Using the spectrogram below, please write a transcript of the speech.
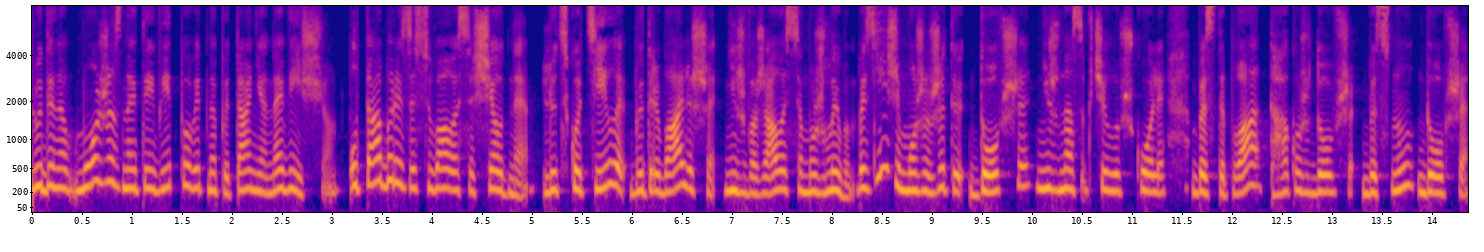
людина може знайти відповідь на питання навіщо у таборі засювалося ще одне: людське тіло витриваліше ніж вважалося можливим. Без їжі може жити довше, ніж нас вчили в школі, без тепла також довше, без сну довше.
